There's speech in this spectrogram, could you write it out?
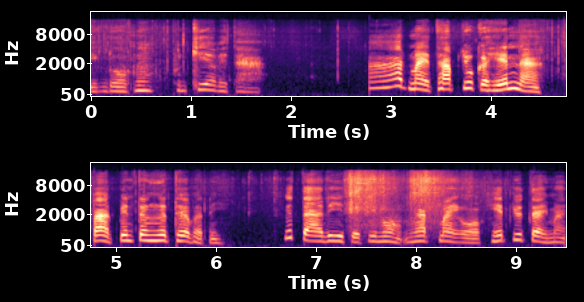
อีกดอกหนึงเพิ่นเคลียไว้ทาปาดไม่ทับอยู่ก็เห็นน่ะปาดเป็นตะเงึดแท้บัดนี้ คือตาดีแต่พี่น้องงัดไม่ออกเฮ็ดอยู่ใต้ไม้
